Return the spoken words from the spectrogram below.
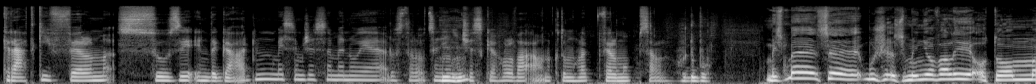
krátký film Suzy in the Garden, myslím, že se jmenuje, a dostala ocenění mm-hmm. Českého lva a on k tomuhle filmu psal hudbu. My jsme se už zmiňovali o tom,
